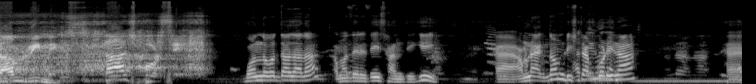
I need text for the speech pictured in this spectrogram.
রাম রিমিক্স কাজ করছে। বন্ধ করতে দাও দাদা আমাদের এতেই শান্তি কি? হ্যাঁ আমরা একদম ডিস্টার্ব করি না। হ্যাঁ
